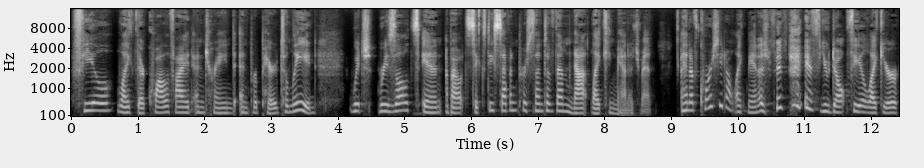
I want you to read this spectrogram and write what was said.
feel like they're qualified and trained and prepared to lead which results in about 67% of them not liking management. And of course, you don't like management if you don't feel like you're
